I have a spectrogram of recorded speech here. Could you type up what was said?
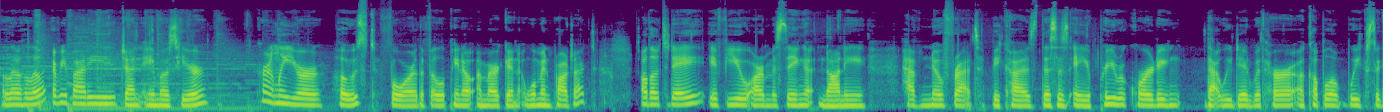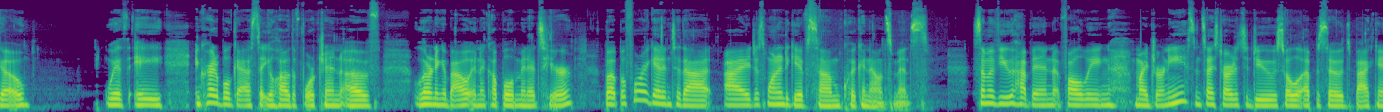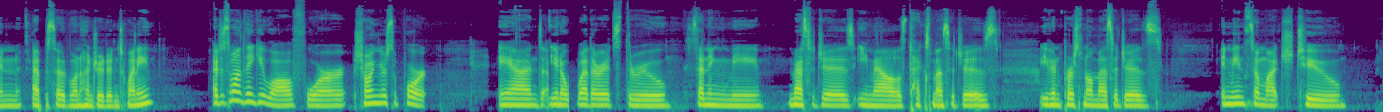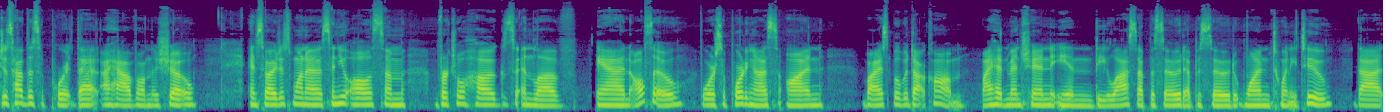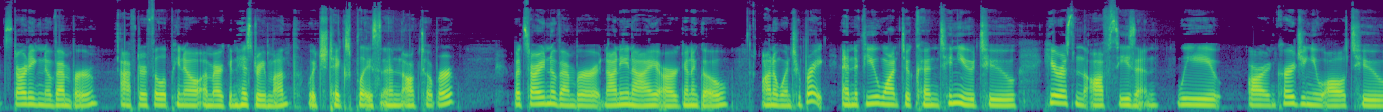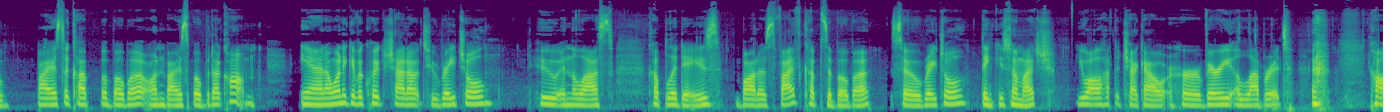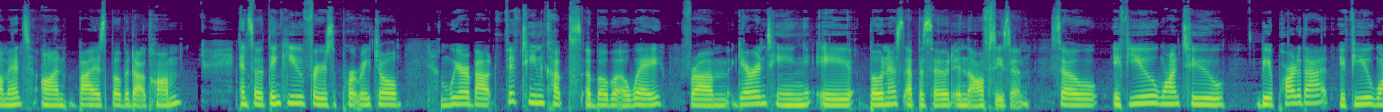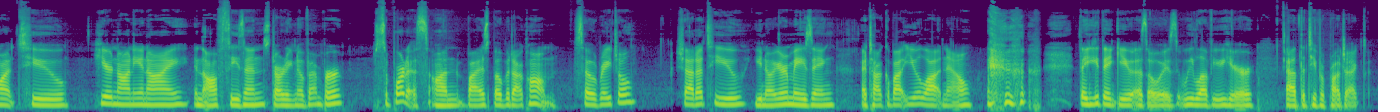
Hello, hello, everybody. Jen Amos here. Currently, your host for the Filipino American Woman Project. Although today, if you are missing Nani, have no fret because this is a pre recording that we did with her a couple of weeks ago with a incredible guest that you'll have the fortune of learning about in a couple of minutes here. But before I get into that, I just wanted to give some quick announcements. Some of you have been following my journey since I started to do solo episodes back in episode 120. I just want to thank you all for showing your support. And, you know, whether it's through sending me messages, emails, text messages, even personal messages, it means so much to just have the support that I have on the show. And so I just want to send you all some virtual hugs and love, and also for supporting us on buyusboba.com. I had mentioned in the last episode, episode 122, that starting November, after Filipino American History Month, which takes place in October, but starting November, Nani and I are going to go on a winter break. And if you want to continue to hear us in the off season, we are encouraging you all to buy us a cup of boba on buyusboba.com. And I want to give a quick shout out to Rachel, who in the last couple of days bought us five cups of boba. So, Rachel, thank you so much. You all have to check out her very elaborate comment on buyusboba.com. And so thank you for your support, Rachel. We are about 15 cups of boba away from guaranteeing a bonus episode in the off season. So if you want to be a part of that, if you want to hear Nani and I in the off season starting November, support us on buyusboba.com. So Rachel, shout out to you. You know you're amazing. I talk about you a lot now. thank you, thank you. As always, we love you here at the TIFA Project.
